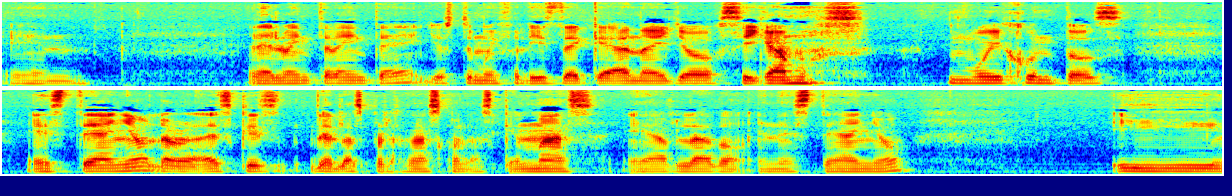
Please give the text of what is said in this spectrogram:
en, en el 2020. Yo estoy muy feliz de que Ana y yo sigamos muy juntos este año. La verdad es que es de las personas con las que más he hablado en este año. Y,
